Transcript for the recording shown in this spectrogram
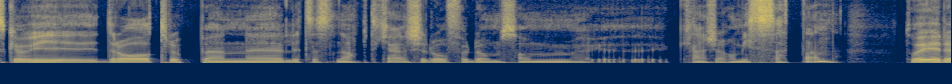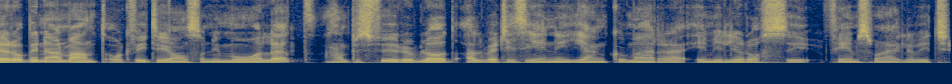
Ska vi dra truppen lite snabbt kanske då för de som kanske har missat den? Då är det Robin Armant och Victor Jansson i målet. Hampus Furublad, Albert Hiseni, Janko Marra, Emilio Rossi, Fim Smailovic.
